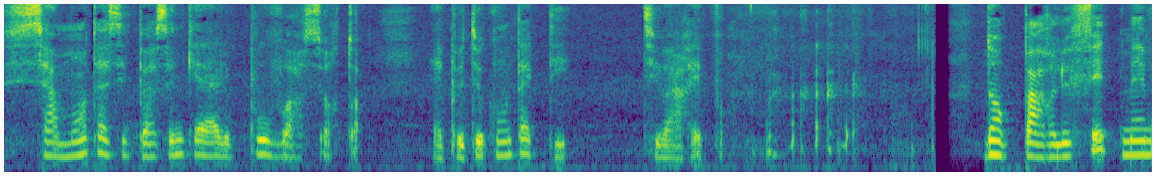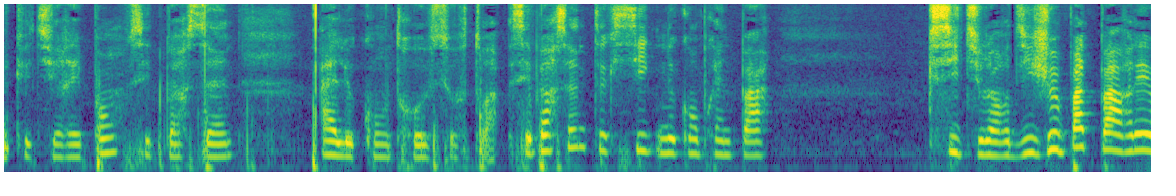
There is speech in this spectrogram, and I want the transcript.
ça montre à cette personne qu'elle a le pouvoir sur toi. Elle peut te contacter. Tu vas répondre. Donc, par le fait même que tu réponds, cette personne a le contrôle sur toi. Ces personnes toxiques ne comprennent pas que si tu leur dis, je veux pas te parler,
